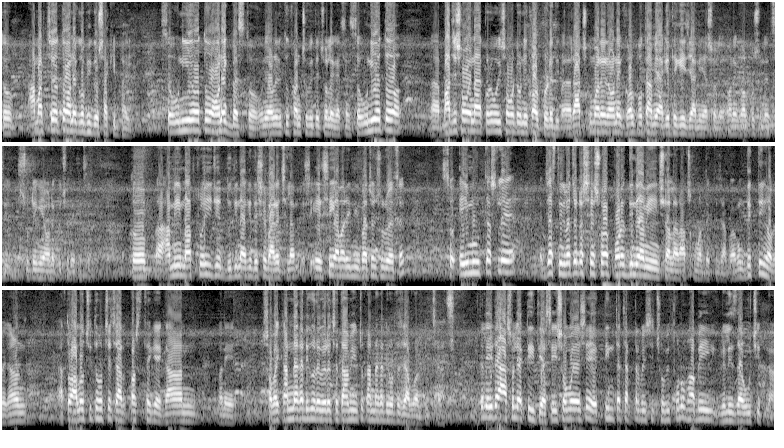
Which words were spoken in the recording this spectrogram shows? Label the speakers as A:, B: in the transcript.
A: তো আমার চেয়েও তো অনেক অভিজ্ঞ সাকিব ভাই। সো উনিও তো অনেক ব্যস্ত, উনি অলরেডি তুফান ছবিতে চলে গেছেন। সো উনিও তো বাজে সময় না করে ওই সময়টা উনি কর্পোরেটে দিন রাজকুমারের অনেক গল্প তো আমি আগে থেকেই জানি আসলে, অনেক গল্প শুনেছি শুটিংয়ে অনেক কিছু দেখেছি। তো আমি মাত্রই যে দুদিন আগে দেশের বাইরে ছিলাম, এসে- এসেই আবার এই নির্বাচন শুরু হয়েছে। সো এই মুহূর্তে আসলে জাস্ট নির্বাচনটা শেষ হওয়ার পরের দিনে আমি ইনশাল্লাহ রাজকুমার দেখতে যাব এবং দেখতেই হবে, কারণ এত আলোচিত হচ্ছে চারপাশ থেকে গান মানে সবাই কান্নাকাটি করে বেরোচ্ছে, তা আমি একটু কান্নাকাটি করতে যাব আর ইচ্ছা আছে। তাহলে এটা আসলে একটা ইতিহাস। এই সময় এসে তিনটা, চারটার বেশি ছবি কোনোভাবেই রিলিজ দেওয়া উচিত না।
